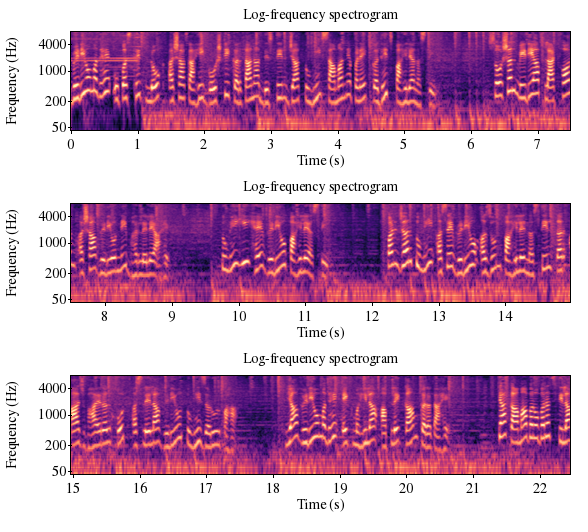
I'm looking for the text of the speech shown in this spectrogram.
व्हिडिओमध्ये उपस्थित लोक अशा काही गोष्टी करताना दिसतील ज्या तुम्ही सामान्यपणे कधीच पाहिल्या नसतील. सोशल मीडिया प्लॅटफॉर्म अशा व्हिडिओंनी भरलेले आहे. तुम्हीही हे व्हिडिओ पाहिले असतील. पण जर तुम्ही असे व्हिडिओ अजून पाहिले नसतील तर आज व्हायरल होत असलेला व्हिडिओ तुम्ही जरूर पहा. या व्हिडिओमध्ये एक महिला आपले काम करत आहे. त्या कामाबरोबरच तिला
